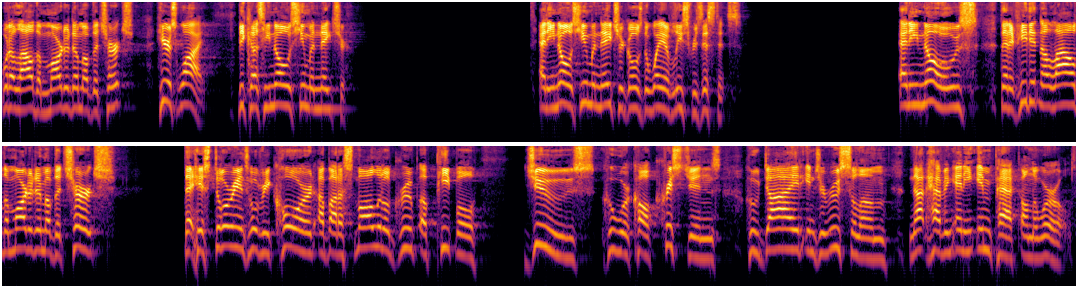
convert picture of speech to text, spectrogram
would allow the martyrdom of the church? Here's why because He knows human nature. And He knows human nature goes the way of least resistance. And He knows that if He didn't allow the martyrdom of the church, that historians will record about a small little group of people, Jews who were called Christians, who died in Jerusalem, not having any impact on the world.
